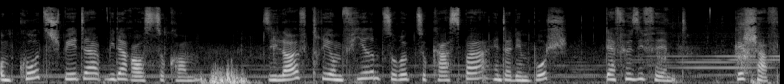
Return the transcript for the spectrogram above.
um kurz später wieder rauszukommen. Sie läuft triumphierend zurück zu Kaspar hinter dem Busch, der für sie filmt. Geschafft.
